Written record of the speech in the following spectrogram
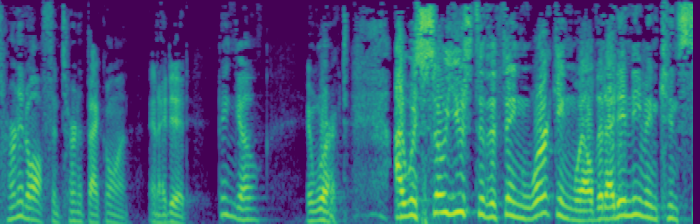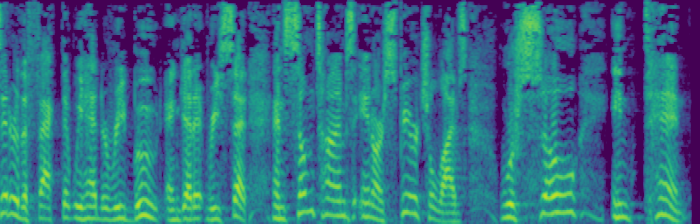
"Turn it off and turn it back on." And I did. Bingo. It worked. I was so used to the thing working well that I didn't even consider the fact that we had to reboot and get it reset. And sometimes in our spiritual lives, we're so intent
